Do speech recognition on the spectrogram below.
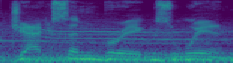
Jackson Briggs wins.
